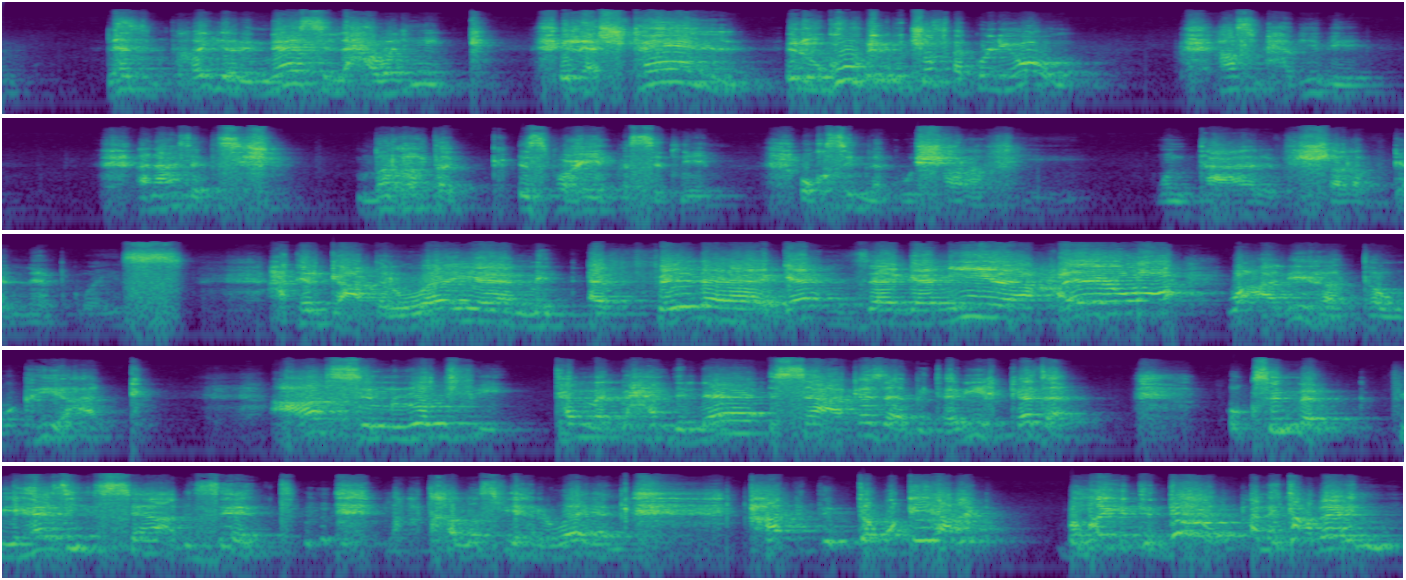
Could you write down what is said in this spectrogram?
لازم تغير الناس اللي حواليك. الأشكال الوجوه اللي بتشوفها كل يوم. عاصم حبيبي أنا عايزك تسيب مراتك أسبوعين بس اتنين. أقسم لك وشرفي. وأنت عارف الشرف جلاب كويس. هترجع برواية متقفلة جاهزة جميلة حلوة وعليها توقيعك عاصم لطفي تمت بحمد الله الساعة كذا بتاريخ كذا أقسم لك في هذه الساعة بالذات اللي هتخلص فيها الرواية هكتب توقيعك بمية الدهب أنا تعبان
